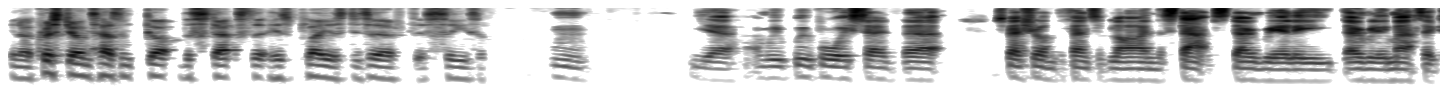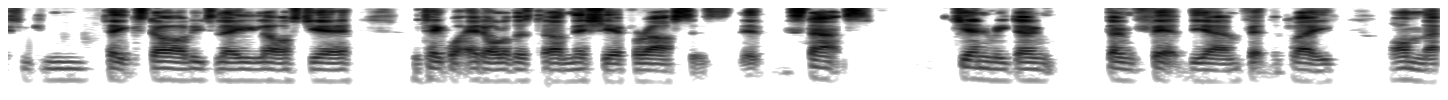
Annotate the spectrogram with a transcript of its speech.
You know, Chris Jones hasn't got the stats that his players deserved this season. Mm. Yeah, and we we've always said that, especially on the defensive line, the stats don't really don't really matter because we can take Star Lotulelei last year, we take what Ed Oliver's done this year for us. It's it, stats generally don't don't fit the um, fit the play on that.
